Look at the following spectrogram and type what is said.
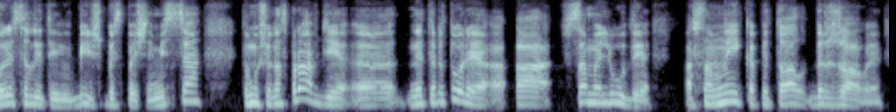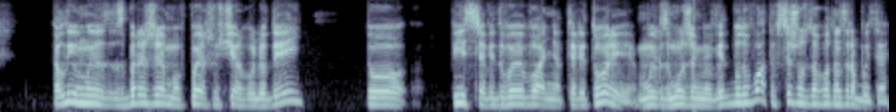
Переселити в більш безпечні місця, тому що насправді е, не територія, а саме люди, основний капітал держави. Коли ми збережемо в першу чергу людей, то після відвоювання території ми зможемо відбудувати все, що завгодно зробити.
